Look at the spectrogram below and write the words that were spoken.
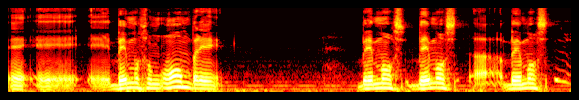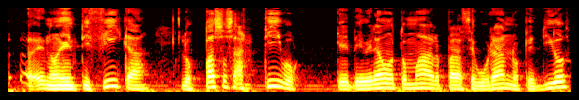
eh, eh, eh, vemos un hombre vemos, vemos, ah, vemos, nos identifica los pasos activos que deberíamos tomar para asegurarnos que Dios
